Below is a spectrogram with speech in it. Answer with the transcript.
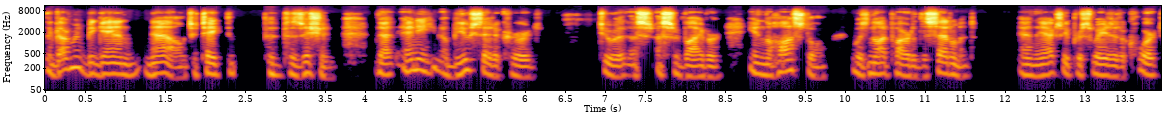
The government began now to take the position that any abuse that occurred to a, a, survivor in the hostel was not part of the settlement. And they actually persuaded a court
